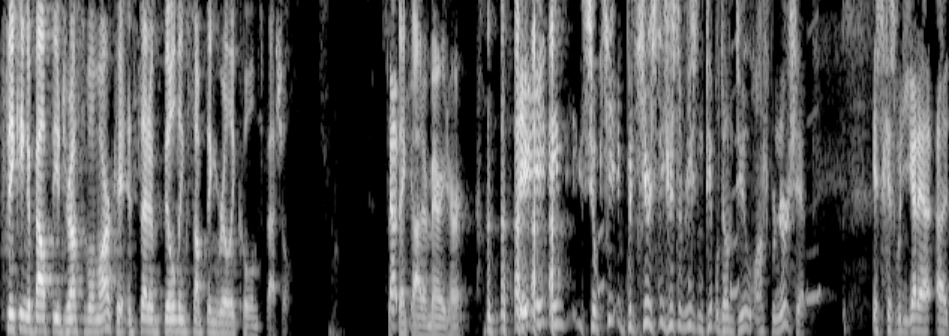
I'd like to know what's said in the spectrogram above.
thinking about the addressable market instead of building something really cool and special. So thank God I married her. it, it, so, but here's here's the reason people don't do entrepreneurship is because when you got a, a,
